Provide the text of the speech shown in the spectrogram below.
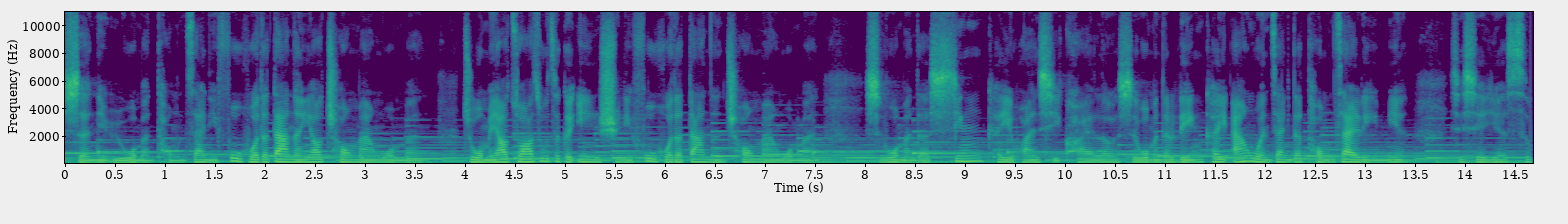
神，你与我们同在，你复活的大能要充满我们。主，我们要抓住这个应许，你复活的大能充满我们，使我们的心可以欢喜快乐，使我们的灵可以安稳在你的同在里面。谢谢耶稣。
